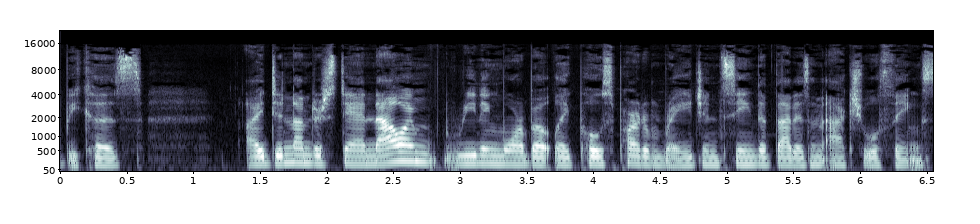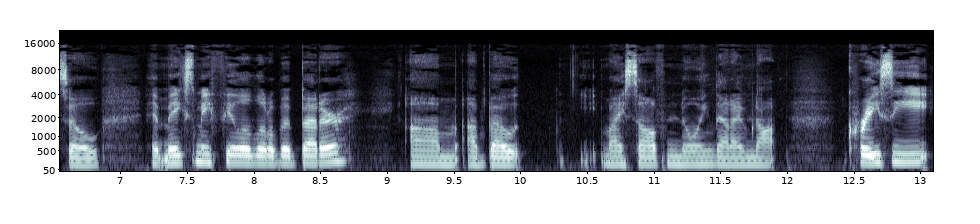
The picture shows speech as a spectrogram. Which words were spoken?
because I didn't understand. Now I'm reading more about like postpartum rage and seeing that that is an actual thing. So it makes me feel a little bit better um, about myself, knowing that I'm not crazy,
